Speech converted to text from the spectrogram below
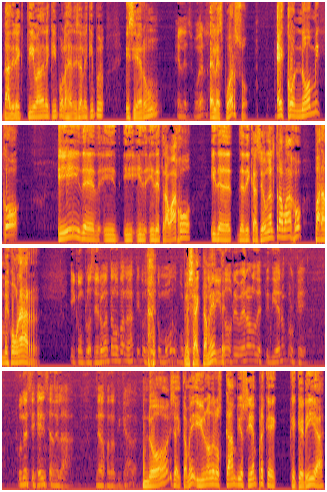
la directiva del equipo, la gerencia del equipo, hicieron El esfuerzo. el esfuerzo económico y de, y, y- y- y de trabajo y de, dedicación al trabajo para mejorar. Y complacieron hasta los fanáticos, de cierto modo. porque Exactamente. a Rivera lo despidieron porque fue una exigencia de la, de la fanaticada. No, exactamente. Y uno de los cambios siempre que, que quería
